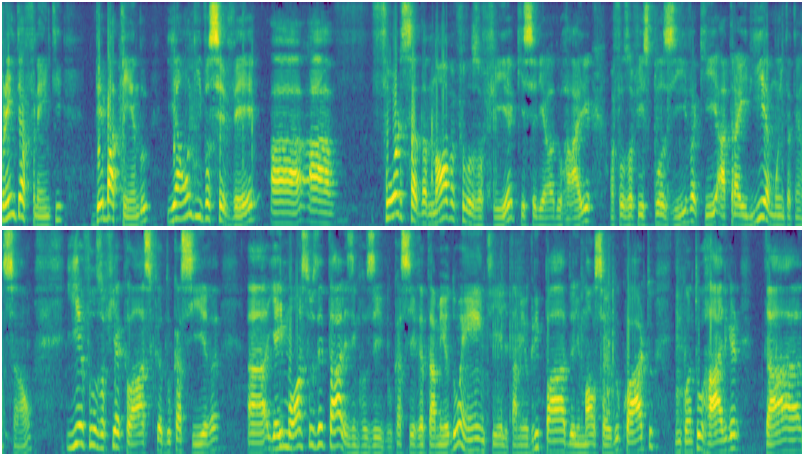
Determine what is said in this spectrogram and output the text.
frente a frente, debatendo, e aonde você vê a, a força da nova filosofia, que seria a do Heidegger, uma filosofia explosiva que atrairia muita atenção, e a filosofia clássica do Cassira, uh, e aí mostra os detalhes, inclusive. O Cassira está meio doente, ele está meio gripado, ele mal saiu do quarto, enquanto o Heidegger está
